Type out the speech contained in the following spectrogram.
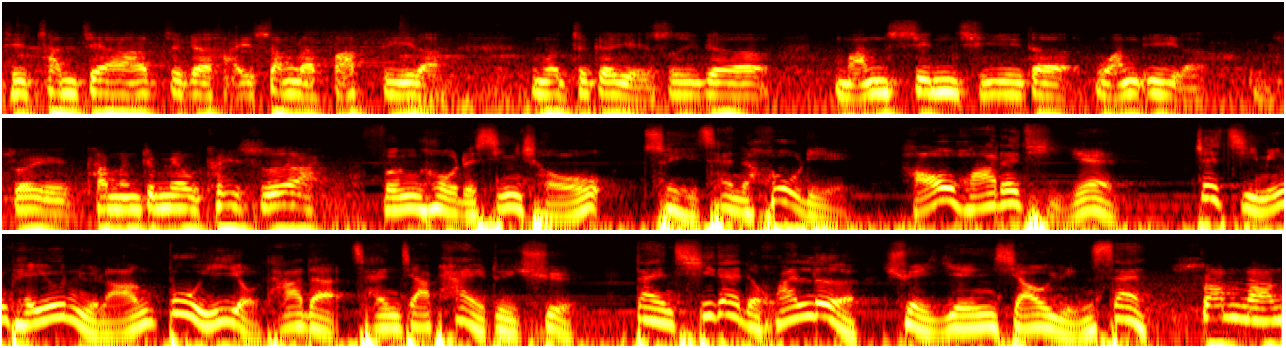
去参加这个海上的芭比了，那么这个也是一个蛮新奇的玩意了，所以他们就没有推辞啊。丰厚的薪酬，璀璨的厚礼，豪华的体验。这几名陪游女郎不疑有他的参加派对去，但期待的欢乐却烟消云散。三男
